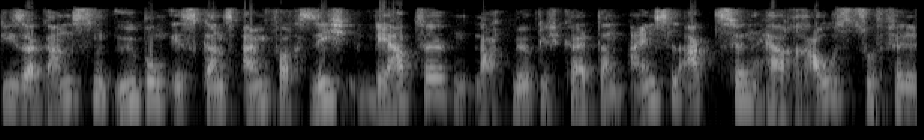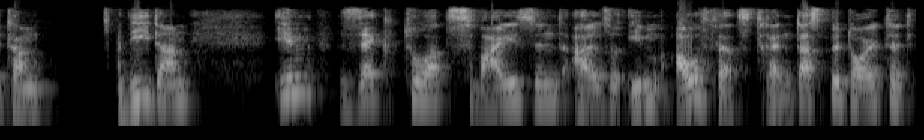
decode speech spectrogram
dieser ganzen Übung ist ganz einfach, sich Werte, nach Möglichkeit dann Einzelaktien herauszufiltern, die dann im Sektor 2 sind, also im Aufwärtstrend. Das bedeutet,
